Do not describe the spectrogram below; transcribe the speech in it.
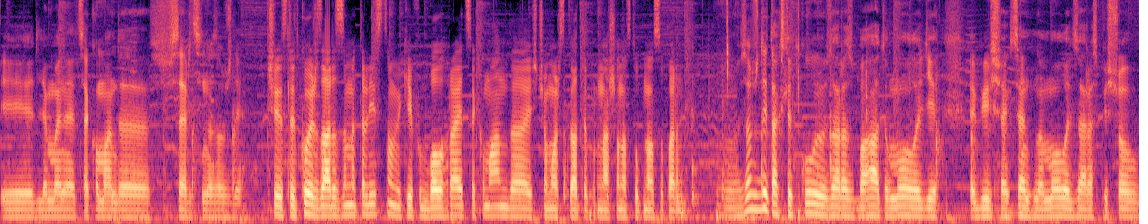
І для мене ця команда в серці назавжди. Чи слідкуєш зараз за металістом? В який футбол грає ця команда? І що можеш сказати про нашого наступного суперника? Завжди так слідкую. Зараз багато молоді, більше акцент на молодь. Зараз пішов.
